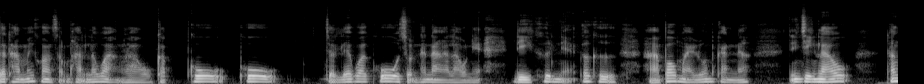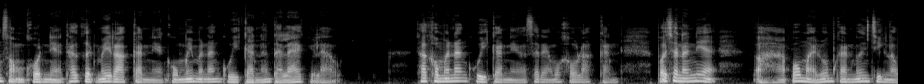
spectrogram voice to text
จะทำให้ความสัมพันธ์ระหว่างเรากับคู่คู่จะเรียกว่าคู่สนทนาเราเนี่ยดีขึ้นเนี่ยก็คือหาเป้าหมายร่วมกันนะจริงๆแล้ว ทั้งสองคนเนี่ยถ้าเกิดไม่รักกันเนี่ยคงไม่มานั่งคุยกันตั้งแต่แรกอยู่แล้ว ถ้าเขามานั่งคุยกันเนี่ยแสดงว่าเขารักกัน เพราะฉะนั้นเนี่ยหาเป้าหมายร่วมกันเมื่อจริงเรา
